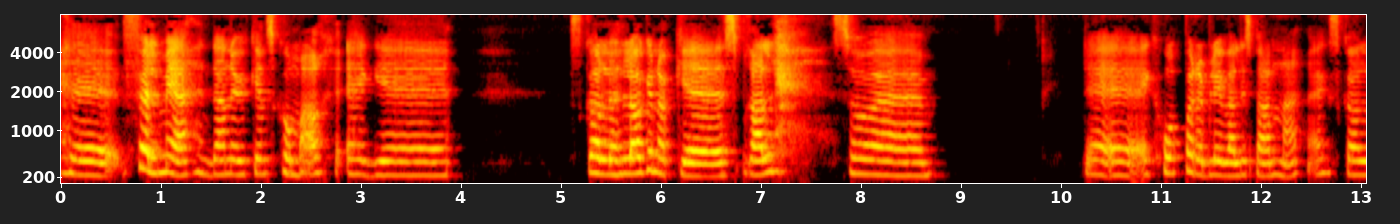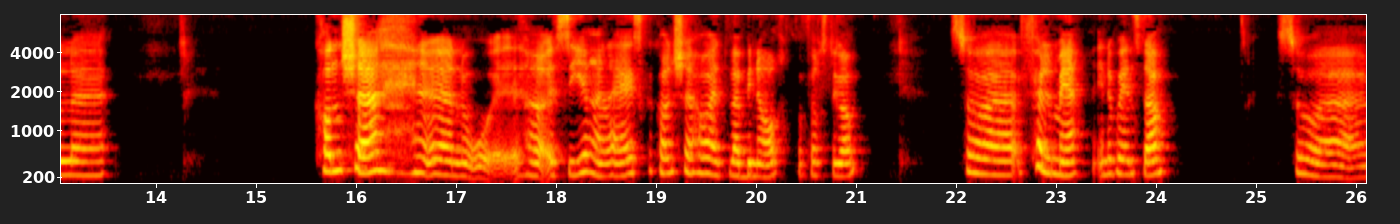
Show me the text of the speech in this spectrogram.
eh, følg med denne uken som kommer. Jeg eh, skal lage noe sprell, så eh, det, Jeg håper det blir veldig spennende. Jeg skal eh, Kanskje eh, Nå sier jeg det. Jeg skal kanskje ha et webinar for første gang. Så uh, følg med inne på Insta. Så uh,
